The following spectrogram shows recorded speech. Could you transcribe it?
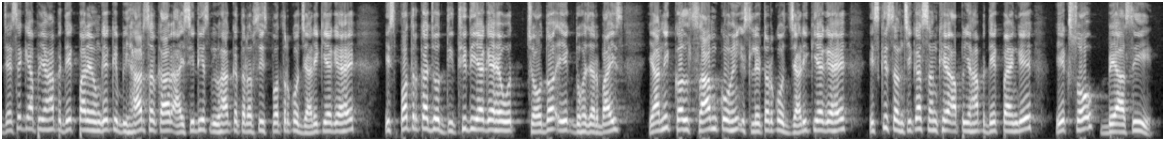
जैसे कि आप यहाँ पे देख पा रहे होंगे कि बिहार सरकार आईसीडीएस विभाग की तरफ़ से इस पत्र को जारी किया गया है। इस पत्र का जो तिथि दिया गया है वो चौदह एक 2022 यानी कल शाम को ही इस लेटर को जारी किया गया है। इसकी संचिका संख्या आप यहाँ पे देख पाएँगे, एक सौ बयासी।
